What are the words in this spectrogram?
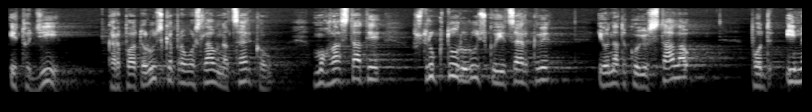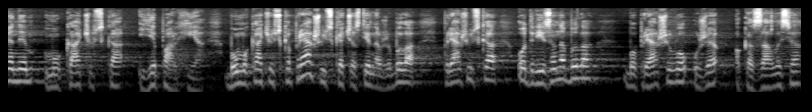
І тоді Карпаторуська православна церква могла стати в структуру Руської церкви, і вона такою стала під іменем Мукачівська єпархія. Бо Мукачівська пряшівська частина вже була пряшівська, одрізана була, бо Пряшево вже оказалося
